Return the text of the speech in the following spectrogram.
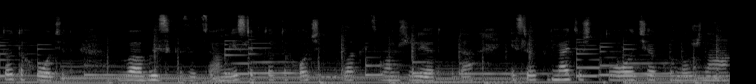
кто-то хочет высказаться вам, если кто-то хочет плакать вам жилетку, да, если вы понимаете, что человеку нужна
